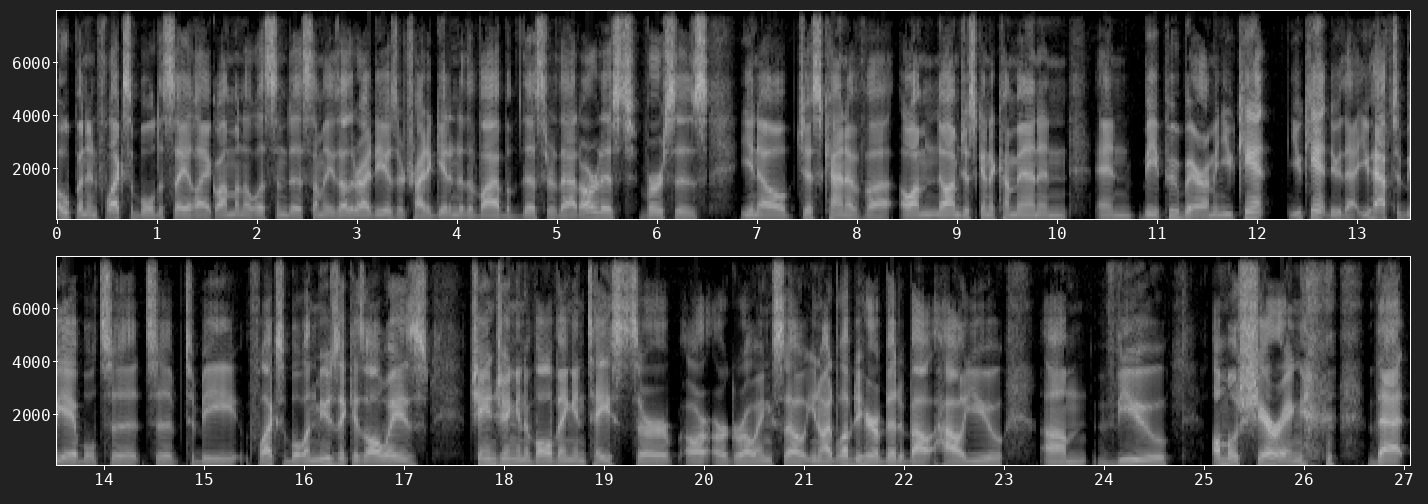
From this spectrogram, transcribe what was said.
open and flexible to say like well, i'm going to listen to some of these other ideas or try to get into the vibe of this or that artist versus you know just kind of uh, oh i'm no i'm just going to come in and and be pooh bear i mean you can't you can't do that you have to be able to to to be flexible and music is always changing and evolving, and tastes are, are are growing. So you know, I'd love to hear a bit about how you um, view almost sharing that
